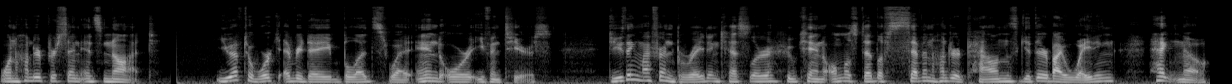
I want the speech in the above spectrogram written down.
100% it's not. You have to work every day, blood, sweat, and or even tears. Do you think my friend Braden Kessler, who can almost deadlift 700 pounds, get there by waiting? Heck no.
